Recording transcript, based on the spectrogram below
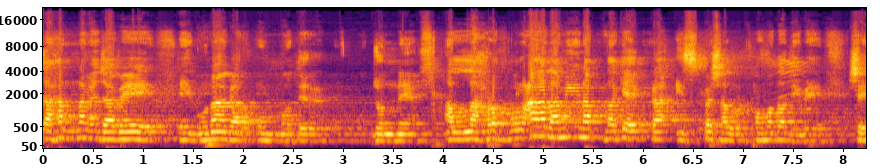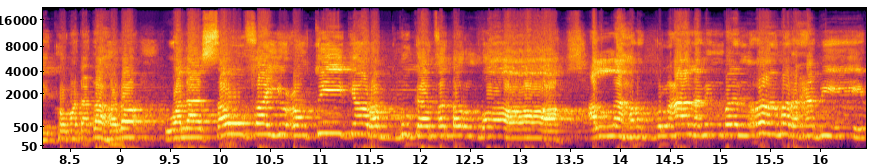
জাহান্নামে যাবে, এই গুনাহগার উম্মতের জন্য আল্লাহ রব্বুল আলামিন আপনাকে একটা স্পেশাল ক্ষমতা দিবে। সেই ক্ষমতাটা হলো, ওয়ালা সাউফা ইউতিকা রাব্বুকা ফাতারদা। আল্লাহ রব্বুল আলামিন বলেন, ও আমার হাবিব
